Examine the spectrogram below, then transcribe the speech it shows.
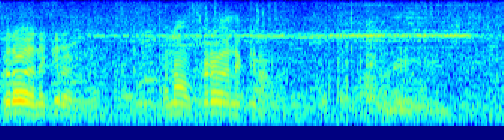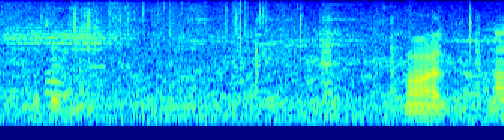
ఒక్కరో వెనక్కి రండి అన్న ఒక్కరో వెనక్కి రండి మా నా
